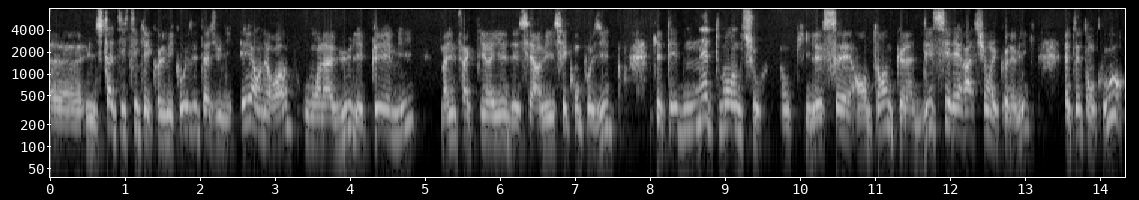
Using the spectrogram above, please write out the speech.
euh, une statistique économique aux États-Unis et en Europe où on a vu les PMI, manufacturiers des services et composites, qui étaient nettement en dessous. Donc, qui laissait entendre que la décélération économique était en cours.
